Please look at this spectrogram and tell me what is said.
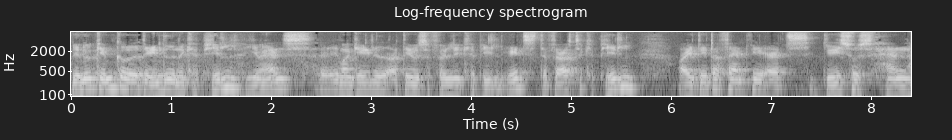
Vi har nu gennemgået det indledende kapitel i Johannes øh, evangeliet, og det er jo selvfølgelig kapitel 1, det første kapitel. Og i det der fandt vi, at Jesus han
